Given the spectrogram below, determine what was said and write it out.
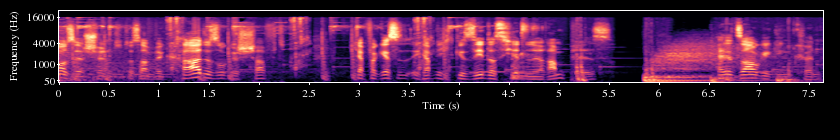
Oh, sehr schön. Das haben wir gerade so geschafft. Ich habe vergessen, ich habe nicht gesehen, dass hier eine Rampe ist. Hätte ins Auge gehen können.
